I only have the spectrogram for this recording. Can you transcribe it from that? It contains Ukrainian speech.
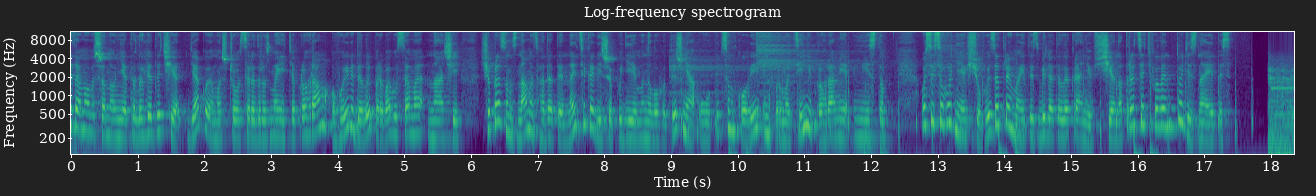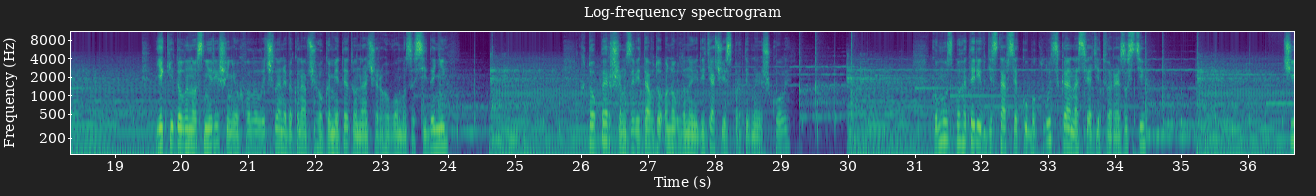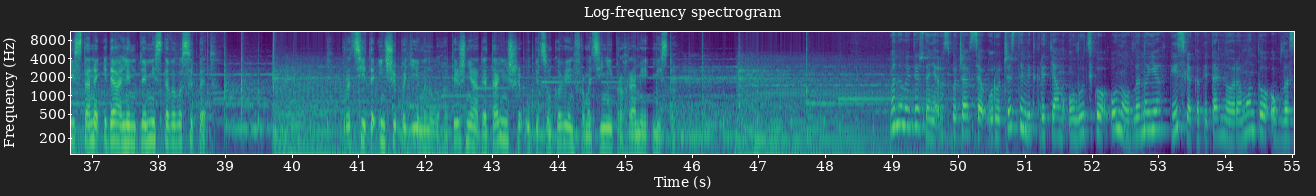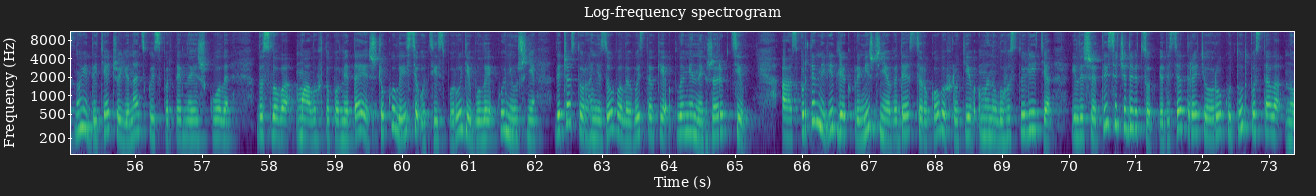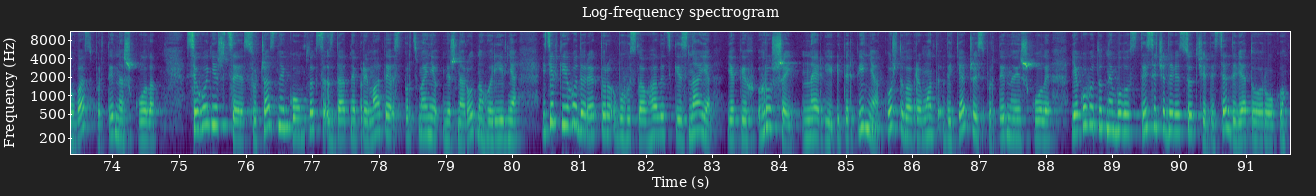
Вітаємо вас, шановні телеглядачі. Дякуємо, що серед розмаїття програм ви віддали перевагу саме нашій, щоб разом з нами згадати найцікавіші події минулого тижня у підсумковій інформаційній програмі Місто. Ось і сьогодні, якщо ви затримаєтесь біля телеекранів ще на 30 хвилин, то дізнаєтесь. Які доленосні рішення ухвалили члени виконавчого комітету на черговому засіданні? Хто першим завітав до оновленої дитячої спортивної школи? Кому з богатирів дістався Кубок Луцька на святі Тверезості? Чи стане ідеальним для міста велосипед? Про ці та інші події минулого тижня детальніше у підсумковій інформаційній програмі Місто. Минулий тиждень розпочався урочистим відкриттям у Луцьку оновленої після капітального ремонту обласної дитячо-юнацької спортивної школи. До слова, мало хто пам'ятає, що колись у цій споруді були конюшні, де часто організовували виставки племінних жеребців. А спортивний відлік приміщення веде з 40-х років минулого століття, і лише 1953 року тут постала нова спортивна школа. Сьогодні ж це сучасний комплекс, здатний приймати спортсменів міжнародного рівня. І тільки його директор Богуслав Галицький знає, яких грошей, нервів і терпіння коштував ремонт дитячої спортивної школи, якого тут не було з 1969 року.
